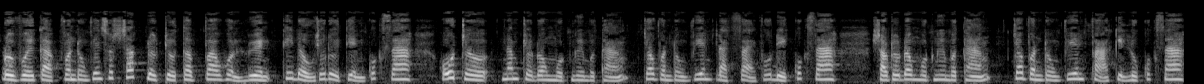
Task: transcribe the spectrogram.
Đối với các vận động viên xuất sắc được triệu tập vào huấn luyện thi đấu cho đội tuyển quốc gia, hỗ trợ 5 triệu đồng một người một tháng cho vận động viên đạt giải vô địch quốc gia, 6 triệu đồng một người một tháng cho vận động viên phá kỷ lục quốc gia,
